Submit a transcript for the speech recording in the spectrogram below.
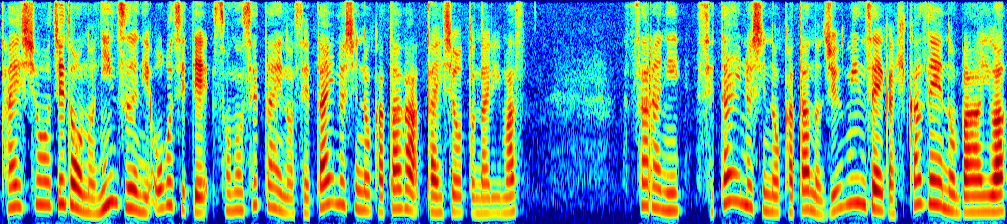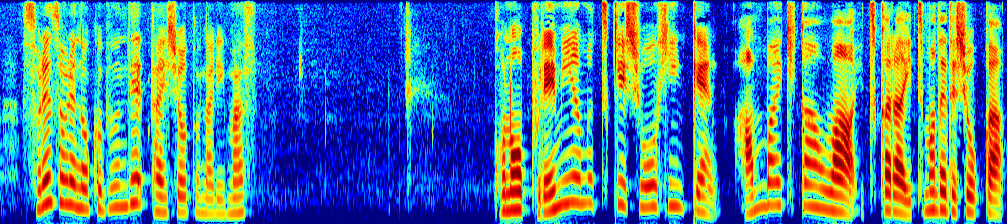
対象児童の人数に応じてその世帯の世帯主の方が対象となります。さらに世帯主の方の住民税が非課税の場合はそれぞれの区分で対象となります。このプレミアム付き商品券販売期間はいつからいつまででしょうか？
